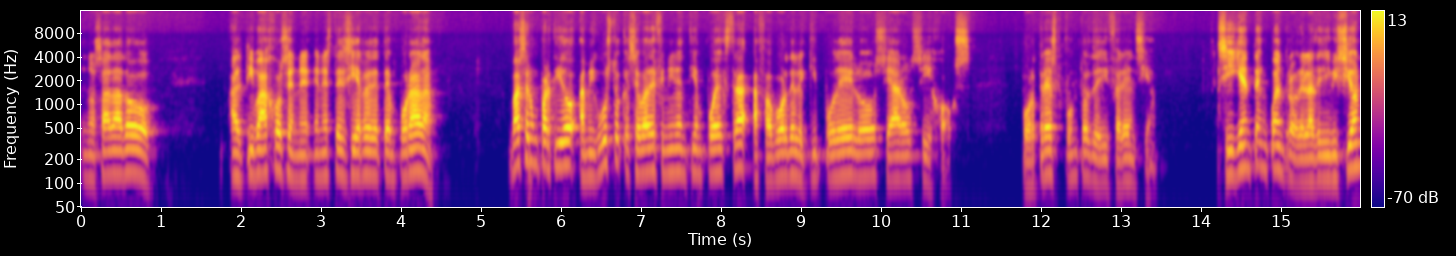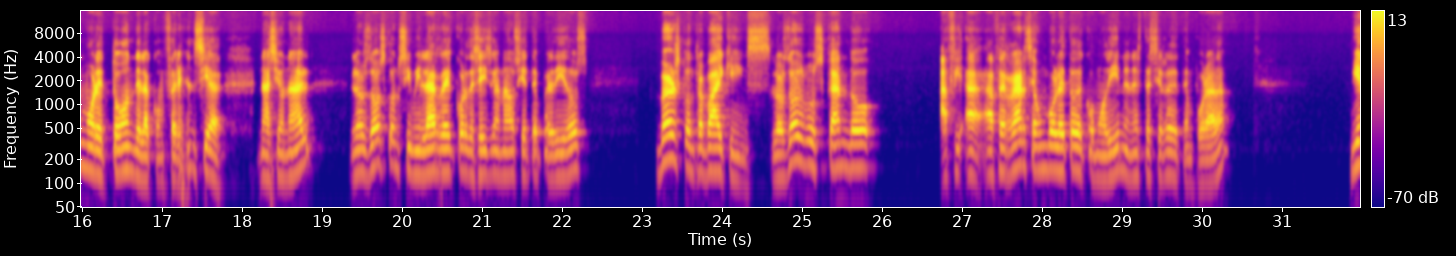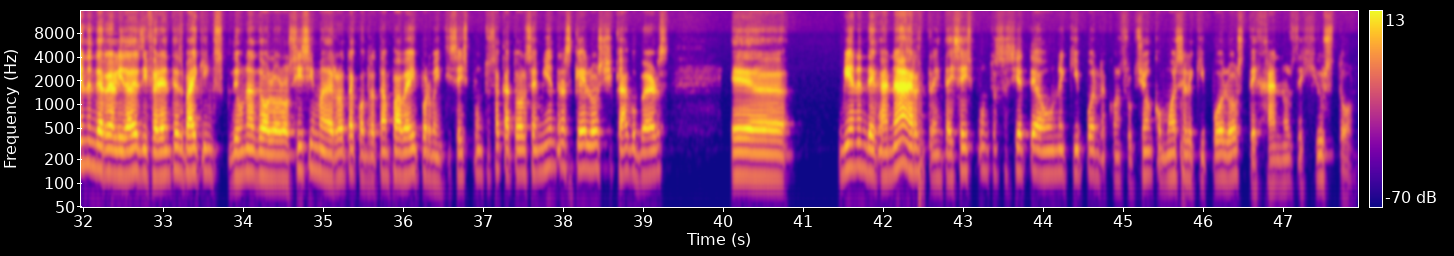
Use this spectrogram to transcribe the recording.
nos ha dado altibajos en, en este cierre de temporada. Va a ser un partido a mi gusto que se va a definir en tiempo extra a favor del equipo de los Seattle Seahawks por tres puntos de diferencia. Siguiente encuentro de la división Moretón de la Conferencia Nacional, los dos con similar récord de seis ganados, siete perdidos. Bears contra Vikings, los dos buscando aferrarse a un boleto de comodín en este cierre de temporada. Vienen de realidades diferentes. Vikings de una dolorosísima derrota contra Tampa Bay por 26 puntos a 14, mientras que los Chicago Bears eh, vienen de ganar 36 puntos a 7 a un equipo en reconstrucción como es el equipo de los Tejanos de Houston.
